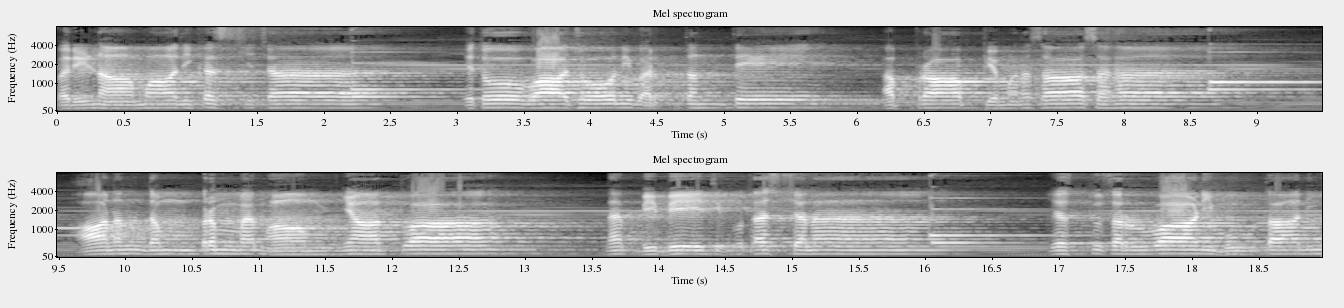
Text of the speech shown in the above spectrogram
परिणामादिकस्य च यतो वाचो निवर्तन्ते अप्राप्य मनसा सह। आनन्दं ब्रह्म मां ज्ञात्वा न बिभेति कुतश्चन यस्तु सर्वाणि भूतानि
